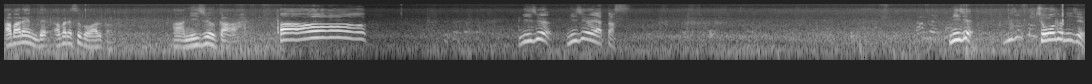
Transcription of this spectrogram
あ。暴れんで暴れすぐ終わるから。あ20か。ああ2020やったっす。20 20センチ。ちょうど20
